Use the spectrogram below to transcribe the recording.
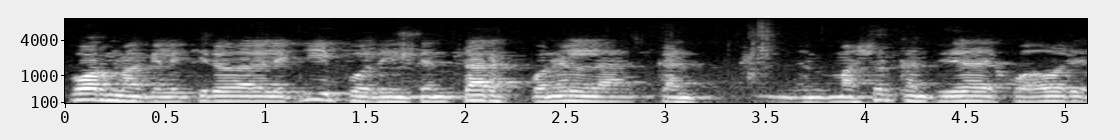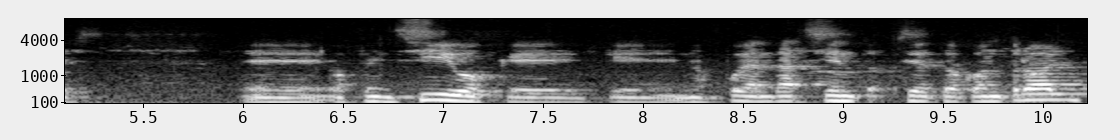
forma que le quiero dar al equipo, de intentar poner la, mayor cantidad de jugadores eh, ofensivos que, nos puedan dar cierto, cierto control,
